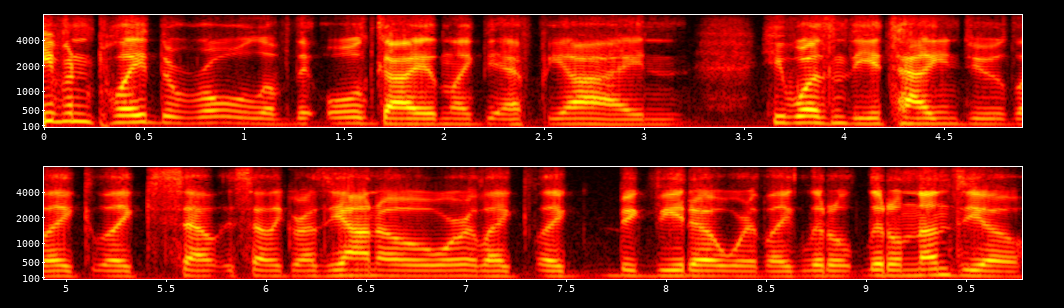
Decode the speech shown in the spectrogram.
even played the role of the old guy in like the FBI, and he wasn't the Italian dude like like Sal, Sally Graziano or like like Big Vito or like little little Nunzio.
